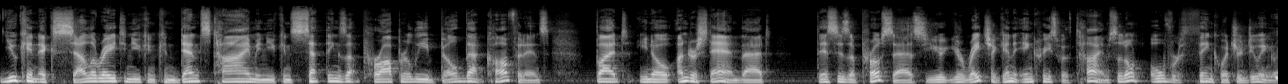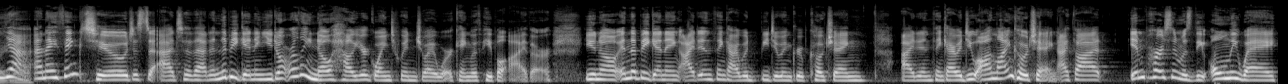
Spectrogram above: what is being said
You can accelerate and you can condense time and you can set things up properly, build that confidence. But, you know, understand that this is a process. Your, your rates are going to increase with time. So don't overthink what you're doing right Yeah, now. Yeah. And I think too, just to add to that, in the beginning, you don't really know how you're going to enjoy working with people either. You know, in the beginning, I didn't think I would be doing group coaching. I didn't think I would do online coaching. I thought in person was the only way,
